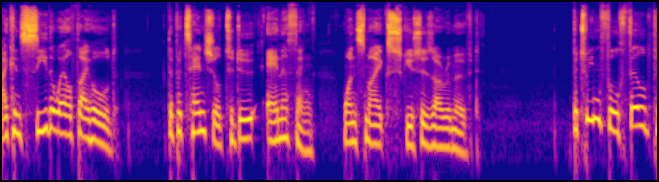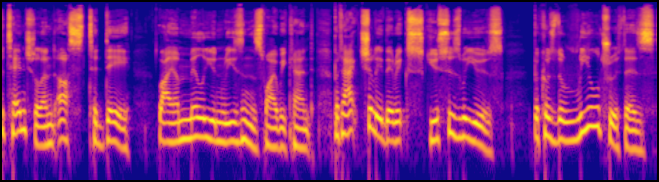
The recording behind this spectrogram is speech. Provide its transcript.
I can see the wealth I hold, the potential to do anything once my excuses are removed. Between fulfilled potential and us today lie a million reasons why we can't, but actually they're excuses we use because the real truth is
